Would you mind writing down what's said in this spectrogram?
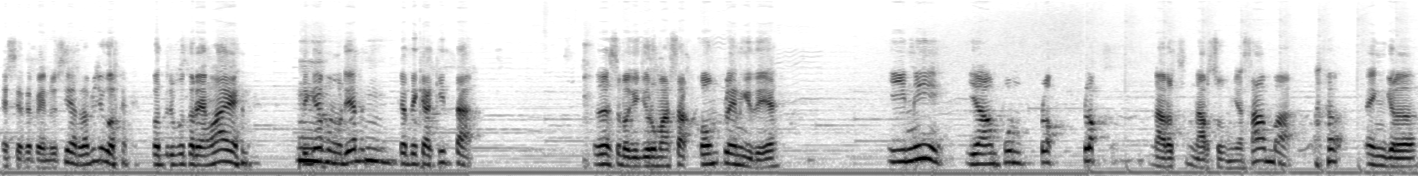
SCTV Indosiar tapi juga kontributor yang lain. Sehingga Hmm. kemudian Hmm. ketika kita eh, sebagai juru masak komplain gitu ya ini ya ampun plek plek. Nars narsumnya sama. Angle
